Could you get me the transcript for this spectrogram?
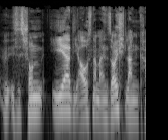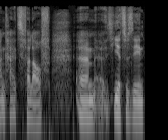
ist es schon eher die Ausnahme, einen solch langen Krankheitsverlauf ähm, hier zu sehen.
